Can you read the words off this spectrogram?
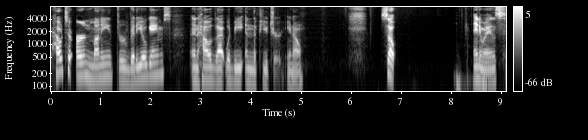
how to earn money through video games and how that would be in the future. You know. So, anyways,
